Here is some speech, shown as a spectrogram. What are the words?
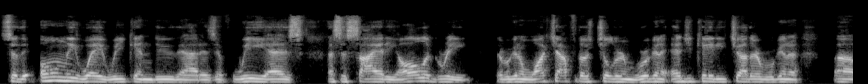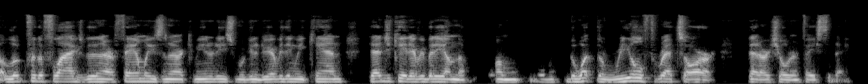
So the only way we can do that is if we as a society all agree that we're going to watch out for those children. We're going to educate each other. We're going to uh, look for the flags within our families and our communities. We're going to do everything we can to educate everybody on the on the what the real threats are that our children face today.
